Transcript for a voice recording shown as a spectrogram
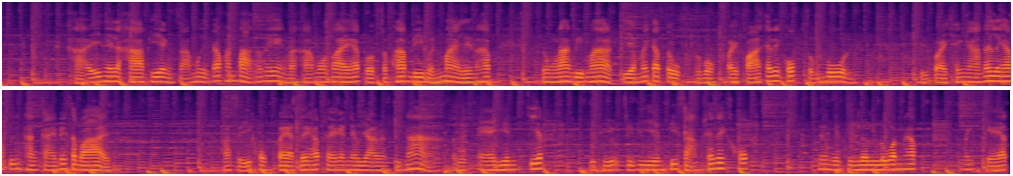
ๆขายในราคาเพียง 39,000 บาทเท่านั้นเองราคาโมไซค์ครับรถสภาพดีเหมือนใหม่เลยนะครับช่วงล่างดีมากเกียร์ไม่กระตุก ระบบไฟฟ้าใช้ได้ครบสมบูรณ์สีไฟใช้งานได้เลยครับวิ่งทางไกลได้สบายาษี 68 เลยครับ ใช้กันยาวๆยันปีหน้า ระบบแอร์เย็นเจี๊ยบวิทยุ CD MP3 ใช้ได้ครบเรื่องเบนซินล้วนๆครับ ไม่แก๊ส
